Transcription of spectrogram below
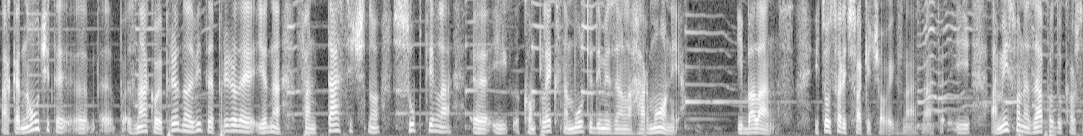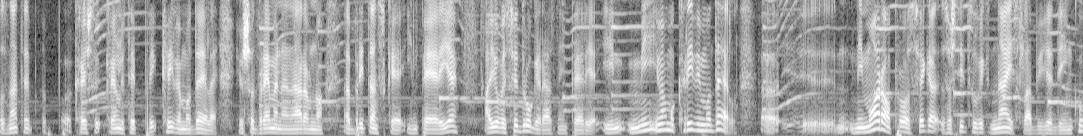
A kad naučite e, e, znakove prirode, vidite da priroda je jedna fantastično suptilna e, i kompleksna multidimenzionalna harmonija i balans. I to u stvari svaki čovjek zna, znate. I, a mi smo na zapadu, kao što znate, krešli, krenuli te krive modele, još od vremena naravno britanske imperije, a i ove sve druge razne imperije. I mi imamo krivi model. E, mi moramo prvo svega zaštititi uvijek najslabiju jedinku,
